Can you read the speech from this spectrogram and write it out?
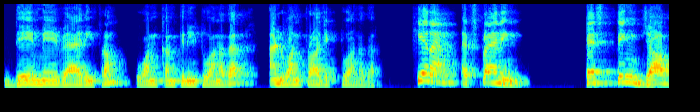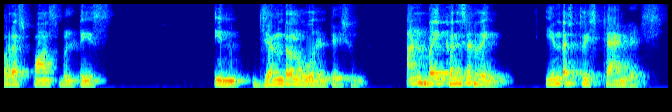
they may vary from one company to another and one project to another. Here I am explaining testing job responsibilities in general orientation and by considering industry standards.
